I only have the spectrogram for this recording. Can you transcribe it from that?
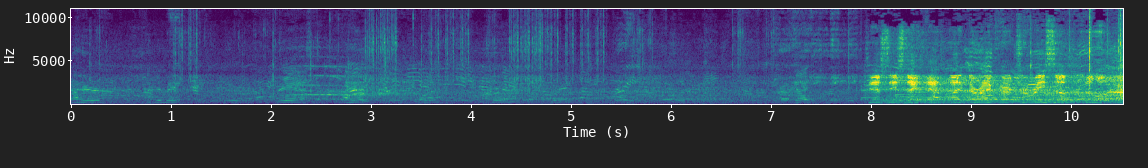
Right here. Look at me. Brianna, right here. One, two, three. Okay. Tennessee State Athletic Director, Teresa Phillips.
